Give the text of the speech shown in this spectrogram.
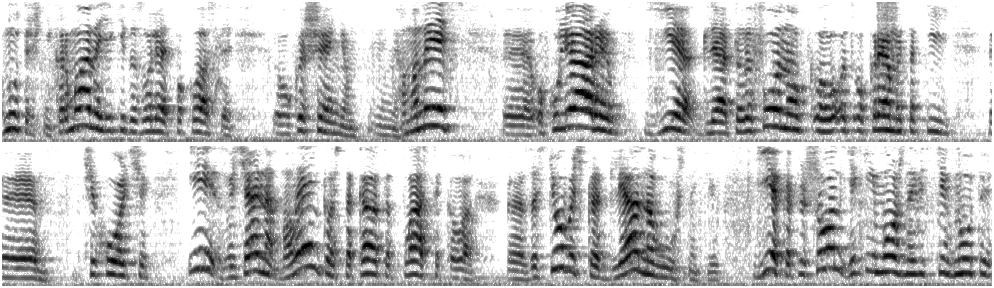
внутрішні кармани, які дозволяють покласти у кишеню гаманець, е, окуляри, є для телефону окремий такий чехольчик. І, звичайно, маленька ось така от пластикова е, застібочка для навушників. Є капюшон, який можна відстігнути,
